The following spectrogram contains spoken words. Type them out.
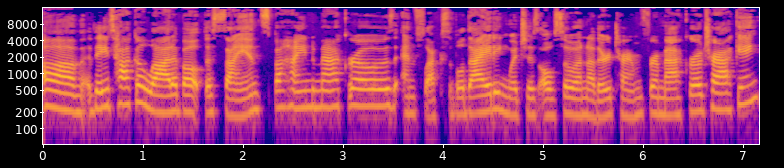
Um, they talk a lot about the science behind macros and flexible dieting, which is also another term for macro tracking.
